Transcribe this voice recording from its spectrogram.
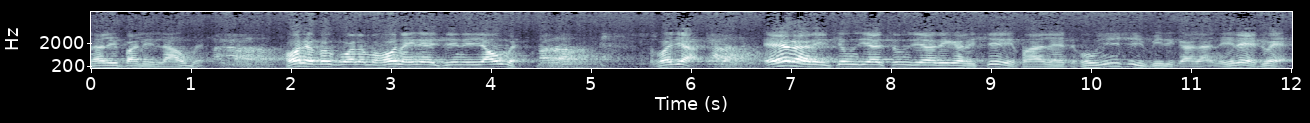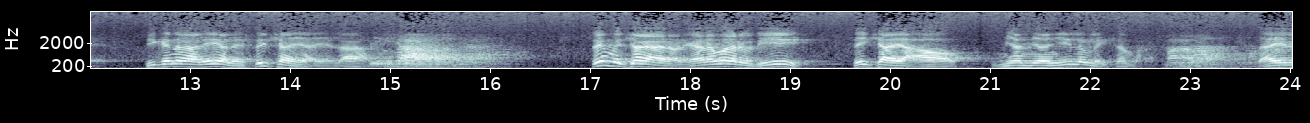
နားလေးပါလေးလာအောင်မယ်ဟောတဲ့ပုဂ္ဂိုလ်ကလည်းမဟောနိုင်တဲ့အချိန်တွေရောက်မယ်သဘောကျအဲ့ဒါတွေကျုံစရာဆုံစရာတွေကလည်းရှေ့ပါလဲတပုံကြီးရှိပြီးဒီကလာနေတဲ့အတွက်ဒီခဏလေးကလည်းစိတ်ချရရဲ့လားစိတ်ချပါဘူး စိတ်မချရတော့ဒကာဓမ္မတို့ဒီစိတ်ချရအောင်မြန်မြန်ကြီးလှုပ်လိုက်စမ်းပါမှန်ပါပါဒါရသ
